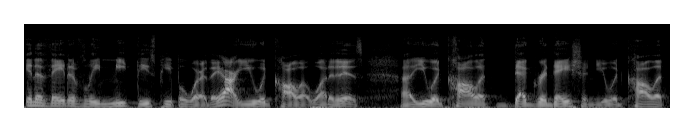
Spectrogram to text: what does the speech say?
innovatively meet these people where they are. You would call it what it is. Uh, you would call it degradation. You would call it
